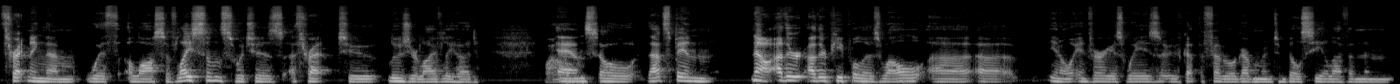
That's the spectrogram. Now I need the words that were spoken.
threatening them with a loss of license, which is a threat to lose your livelihood. Wow. And so that's been now other other people as well. Uh, uh, you know, in various ways. We've got the federal government and Bill C11 and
